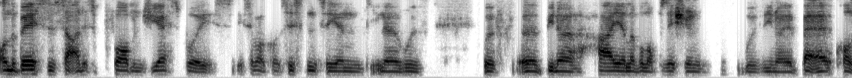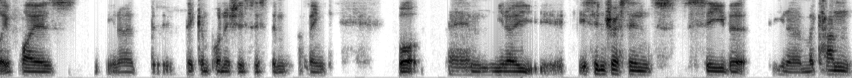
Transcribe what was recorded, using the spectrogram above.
on the basis of Saturday's performance. Yes, but it's it's about consistency, and you know, with with uh, you know higher level opposition, with you know better quality players, you know they can punish the system. I think, but um, you know it's interesting to see that you know McCann,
